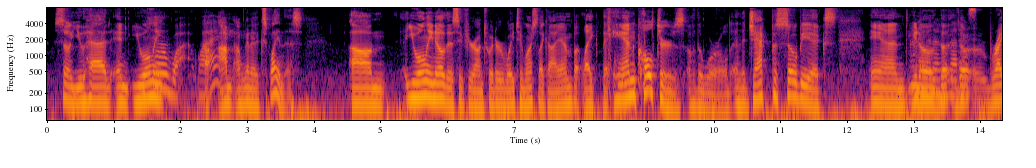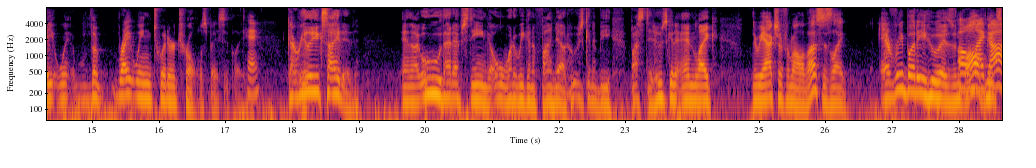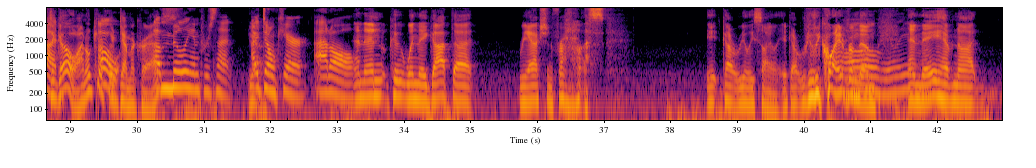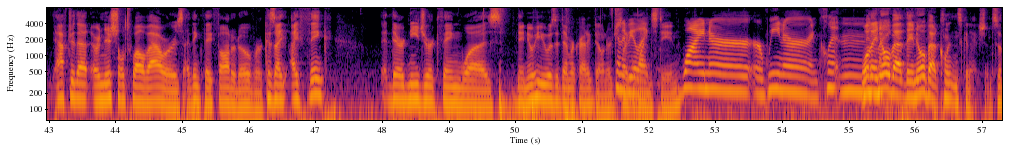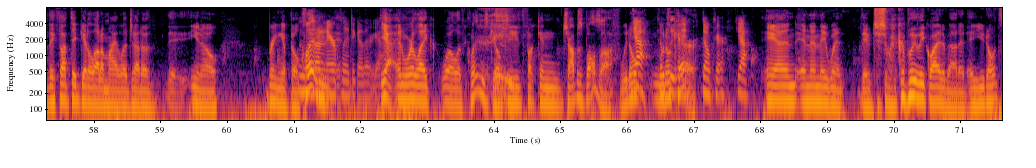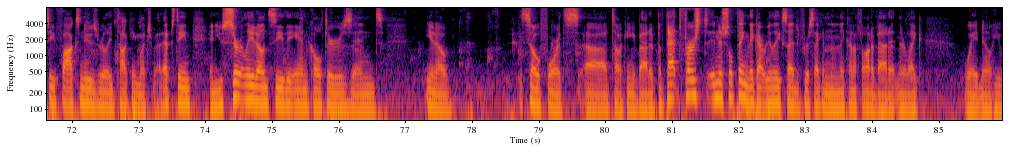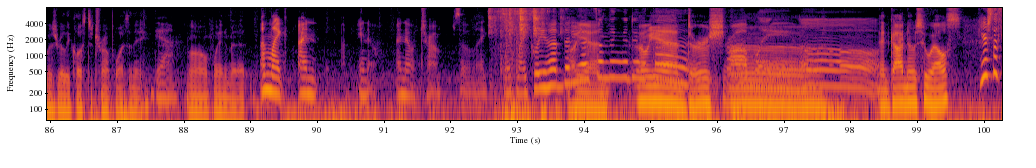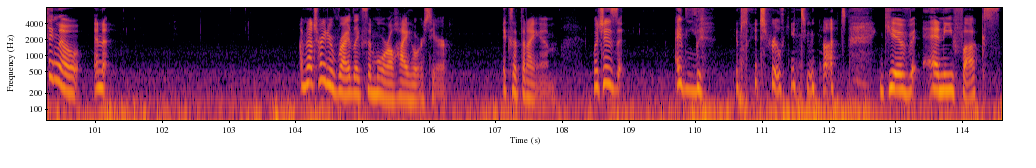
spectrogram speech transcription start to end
So you had and you only For why? Why? I'm I'm going to explain this. Um you only know this if you're on Twitter way too much like I am, but like the Ann Coulters of the world and the Jack Posobiec's and you know, know the the is. right wing the right wing Twitter trolls basically okay. got really excited. And they're like, "Ooh, that Epstein! Oh, what are we gonna find out? Who's gonna be busted? Who's gonna?" And like, the reaction from all of us is like, everybody who is oh involved Oh my needs to go. I don't care if Oh, they're Democrats. A million percent. I don't care at all. And then c- when they got that reaction from us, it got really silent. It got really quiet from Oh, them. really? And they have not, after that initial 12 hours, I think they thought it over. Because I, I think their knee jerk thing was they knew he was a Democratic donor, it's just going like to be like Weiner or Weiner and Clinton. well, they know like- about they know about Clinton's connection, so they thought they'd get a lot of mileage out of, uh, you know, bringing up Bill We Clinton. on an airplane together. Yeah. Yeah, and we're like, well, if Clinton's guilty, fucking chop his balls off. We don't, Yeah. we don't care. Don't care. Yeah. And and then they went, they just went completely quiet about it. And you don't see Fox News really talking much about Epstein, and you certainly don't see the Ann Coulters and, you know, so forths uh, talking about it. But that first initial thing, they got really excited for a second, and then they kind of thought about it, and they're like, wait, no, he was really close to Trump, wasn't he? Yeah. Oh, wait a minute. I'm like, I, you know, I know Trump, so like the likelihood that Oh, he yeah. had something to do with it. Oh with yeah, that, Dersh. Probably. Uh, Oh. and God knows who else. Here's the thing, though, and I'm not trying to ride like some moral high horse here, except that I am, which is, I li- literally do not give any fucks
